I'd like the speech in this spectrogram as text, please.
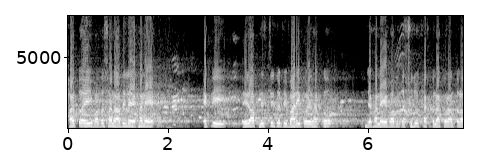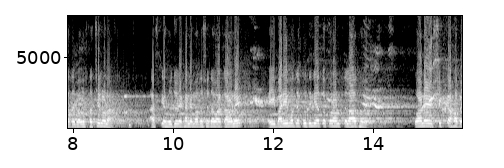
হয়তো এই মাদ্রাসা না দিলে এখানে একটি এরপ নিশ্চিত একটি বাড়ি পড়ে থাকতো, যেখানে এবাদতের সুযোগ থাকতো না, কোরআন তোলাতের ব্যবস্থা ছিল না। আজকে হুজুর এখানে মাদ্রাসা দেওয়ার কারণে এই বাড়ির মধ্যে প্রতিনিয়ত কোরআন তেলাওয়াত হবে। কোরআনের শিক্ষা হবে,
